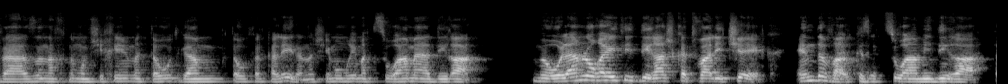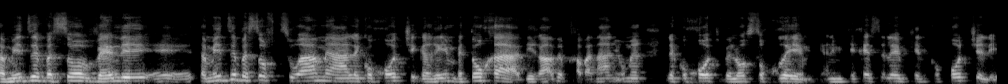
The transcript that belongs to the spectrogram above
ואז אנחנו ממשיכים עם הטעות, גם טעות כלכלית. אנשים אומרים, התשואה מהדירה. מעולם לא ראיתי דירה שכתבה לי צ'ק. אין דבר כן. כזה תשואה מדירה. תמיד זה בסוף, ואין לי... אה, תמיד זה בסוף תשואה מהלקוחות שגרים בתוך הדירה, ובכוונה אני אומר לקוחות ולא שוכרים, כי אני מתייחס אליהם כלקוחות שלי.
